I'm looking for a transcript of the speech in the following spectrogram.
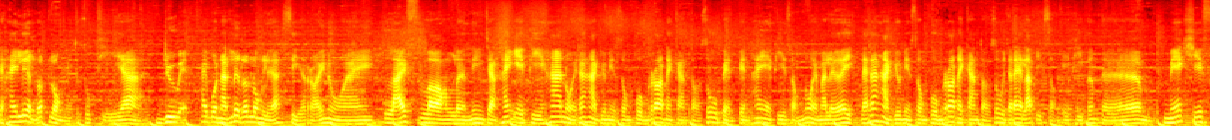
จะให้เลือดลดลงในทุกๆเทีย Duet ให้โบนัสเลือดลดลงเหลือ 400 หน่วย Lifelong Learning จะให้ AP 5 หน่วยถ้าหากยูนิตทรงภูมิรอดในการต่อสู้เปลี่ยนเป็นให้ AP 2 หน่วยมาเลย และถ้าหากยูนิตทรงภูมิรอดในการต่อสู้จะได้รับอีก 2 AP เพิ่มเติม Makeshift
